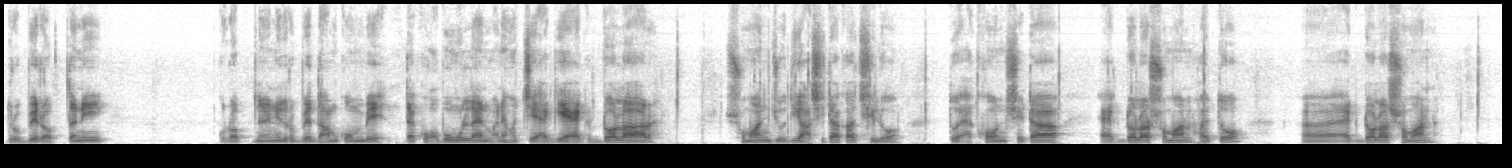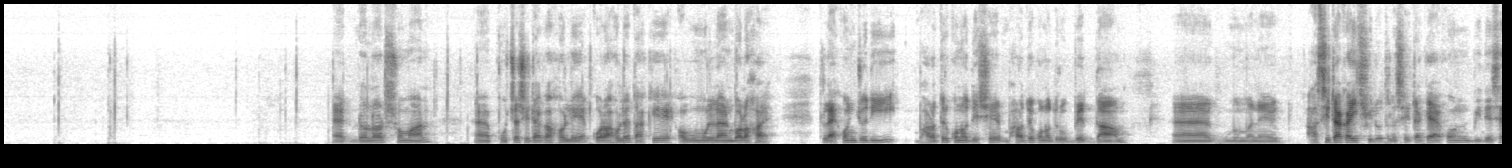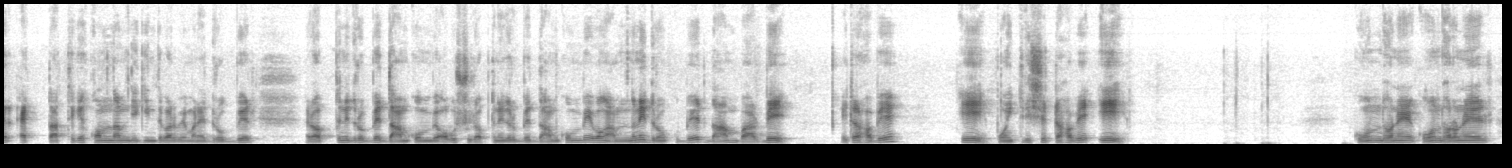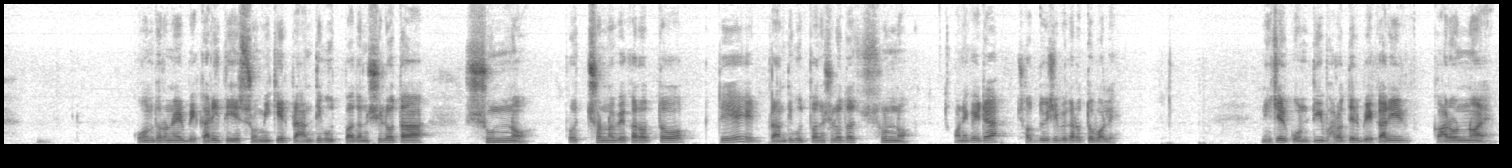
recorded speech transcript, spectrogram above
দ্রব্যের রপ্তানি রপ্তানি দ্রব্যের দাম কমবে। দেখো, অবমূল্যায়ন মানে হচ্ছে আগে এক ডলার সমান যদি আশি টাকা ছিল, তো এখন সেটা এক ডলার সমান হয়তো এক ডলার সমান এক ডলার সমান পঁচাশি টাকা হলে, করা হলে তাকে অবমূল্যায়ন বলা হয়। তাহলে এখন যদি ভারতের কোনো দেশের, ভারতের কোনো দ্রব্যের দাম মানে আশি টাকাই ছিল, তাহলে সেটাকে এখন বিদেশের এক, তার থেকে কম দাম দিয়ে কিনতে পারবে। মানে দ্রব্যের, রপ্তানি দ্রব্যের দাম কমবে, অবশ্যই রপ্তানি দ্রব্যের দাম কমবে এবং আমদানি দ্রব্যের দাম বাড়বে। এটা হবে এ পঁয়ত্রিশেরটা হবে এ কোন ধরনের কোন ধরনের কোন ধরনের বেকারিতে শ্রমিকের প্রান্তিক উৎপাদনশীলতা শূন্য? প্রচ্ছন্ন বেকারত্বতে প্রান্তিক উৎপাদনশীলতা শূন্য। অনেকে এটা ছদ্মবেশী বেকারত্ব বলে। নিচের কোনটি ভারতের বেকারির কারণ নয়?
